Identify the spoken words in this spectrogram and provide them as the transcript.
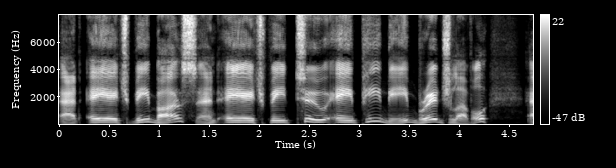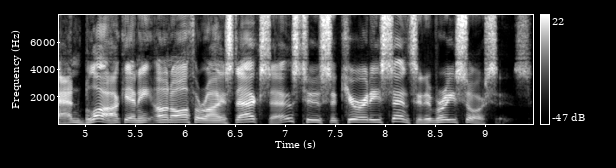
at AHB bus and AHB2 APB bridge level and block any unauthorized access to security sensitive resources.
